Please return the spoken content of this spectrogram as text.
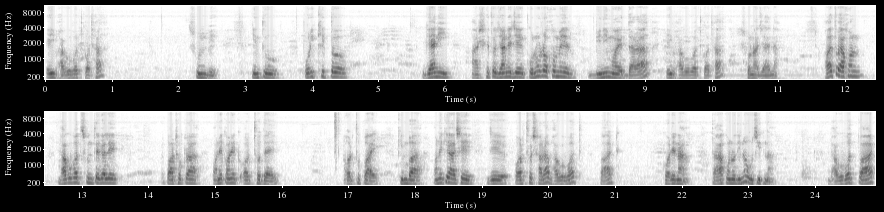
এই ভাগবত কথা শুনবে। কিন্তু পরীক্ষিত জ্ঞানী, আর সে তো জানে যে কোনো রকমের বিনিময়ের দ্বারা এই ভাগবত কথা শোনা যায় না। হয়তো এখন ভাগবত শুনতে গেলে পাঠকরা অনেক অনেক অর্থ দেয়, অর্থ পায়, কিংবা অনেকে আছে যে অর্থ ছাড়া ভাগবত পাঠ করে না। তা কোনোদিনও উচিত না। ভাগবত পাঠ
